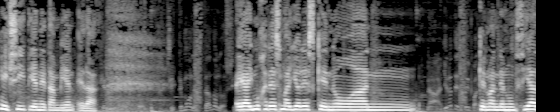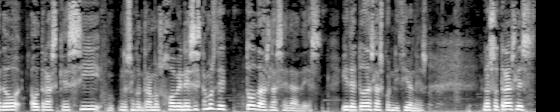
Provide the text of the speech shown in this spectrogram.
y sí tiene también edad. Eh, hay mujeres mayores que no han que no han denunciado, otras que sí, nos encontramos jóvenes, estamos de todas las edades y de todas las condiciones. Nosotras les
